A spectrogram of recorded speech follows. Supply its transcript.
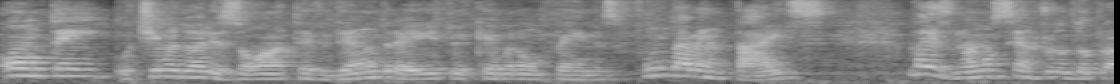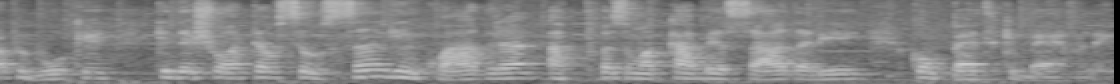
ontem o time do Arizona teve DeAndre Ayton e Cameron Payne fundamentais mas não sem a ajuda do próprio Booker, que deixou até o seu sangue em quadra após uma cabeçada ali com Patrick Beverley.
